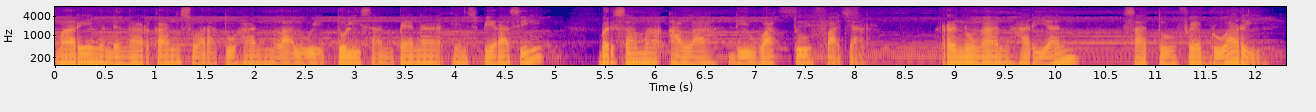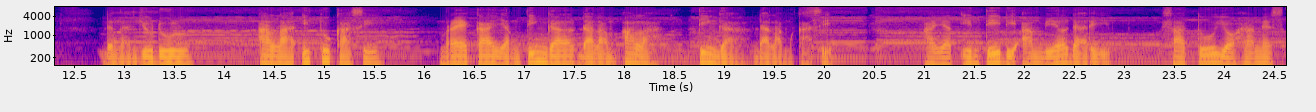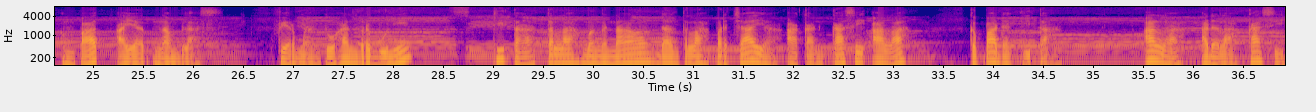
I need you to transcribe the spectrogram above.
Mari mendengarkan suara Tuhan melalui tulisan pena inspirasi bersama Allah di waktu fajar. Renungan harian 1 Februari dengan judul Allah itu kasih, mereka yang tinggal dalam Allah tinggal dalam kasih. Ayat inti diambil dari 1 Yohanes 4 ayat 16. Firman Tuhan berbunyi, kita telah mengenal dan telah percaya akan kasih Allah kepada kita. Allah adalah kasih,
